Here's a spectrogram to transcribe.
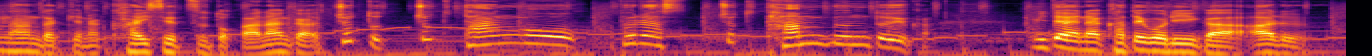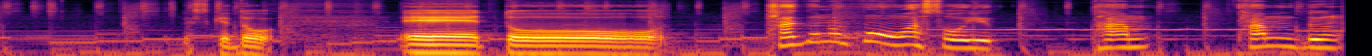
なんだっけな、解説とか、なんかちょっと、ちょっと単語プラス、ちょっと短文というか、みたいなカテゴリーがあるんですけど、えっ、ー、と、タグの方はそういう短文、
